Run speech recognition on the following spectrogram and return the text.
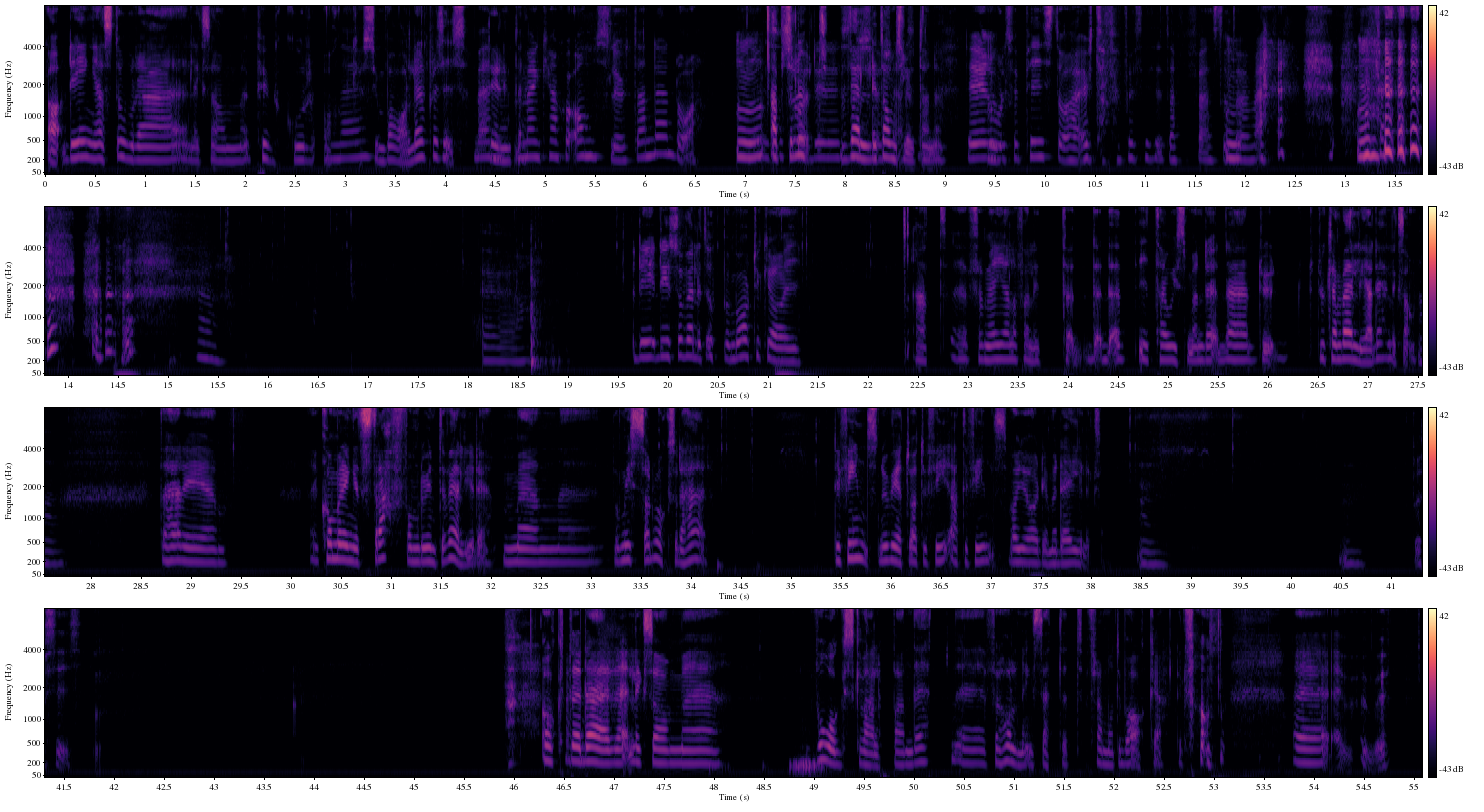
Ja, det är inga stora liksom, pukor och Nej. symboler precis. Men, det är det inte. men kanske omslutande ändå. mm, det absolut, det så väldigt det. omslutande. Det är Mm. roligt för Pi står här utanför, precis utanför fönstret Mm. och är med. Mm. Ja. Eh, det, det är så väldigt uppenbart tycker jag i att, eh, för mig i alla fall, i, i taoismen, där du, du kan välja det liksom. mm. Det här är det kommer inget straff om du inte väljer det. Men eh, då missar du också det här. Det finns, nu vet du att, du att det finns. Vad gör det med dig liksom? Mm. Mm. Precis. Och det där liksom eh, vågskvalpande eh, förhållningssättet fram och tillbaka. Liksom. Eh,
